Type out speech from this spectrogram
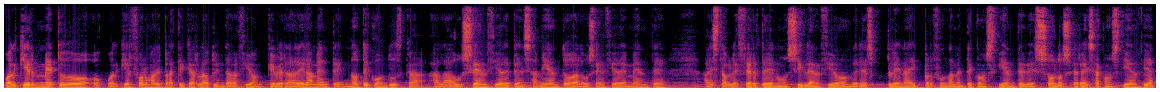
cualquier método o cualquier forma de practicar la autoindagación que verdaderamente no te conduzca a la ausencia de pensamiento, a la ausencia de mente, a establecerte en un silencio donde eres plena y profundamente consciente de solo ser esa conciencia,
